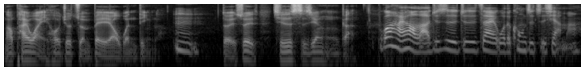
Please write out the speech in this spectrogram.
然后拍完以后就准备要稳定了，嗯，对，所以其实时间很赶，不过还好啦，就是就是在我的控制之下嘛，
